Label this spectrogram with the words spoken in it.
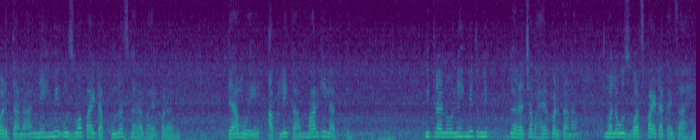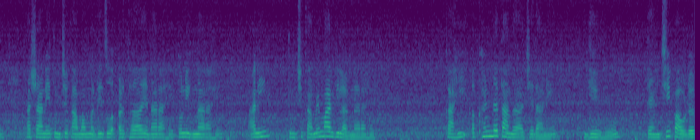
पडताना नेहमी उजवा पाय टाकूनच घराबाहेर पडावे. त्यामुळे आपले काम मार्गी लागते. मित्रांनो नेहमी तुम्ही घराच्या बाहेर पडताना तुम्हाला उजवाच पाय टाकायचा आहे. अशाने तुमच्या कामामध्ये जो अडथळा येणार आहे तो निघणार आहे आणि तुमची कामे मार्गी लागणार आहेत. काही अखंड तांदळाचे दाणे घेऊन त्यांची पावडर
